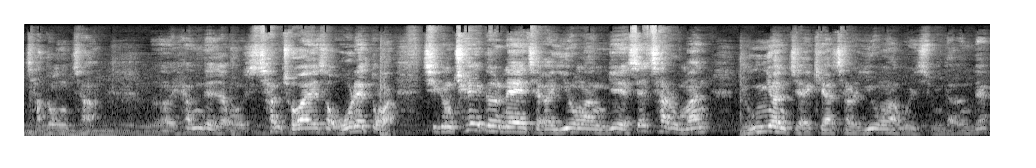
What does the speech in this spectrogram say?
자동차, 어, 현대 자동차 참 좋아해서 오랫동안 지금 최근에 제가 이용한 게 새 차로만 6년째 기아차를 이용하고 있습니다. 그런데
